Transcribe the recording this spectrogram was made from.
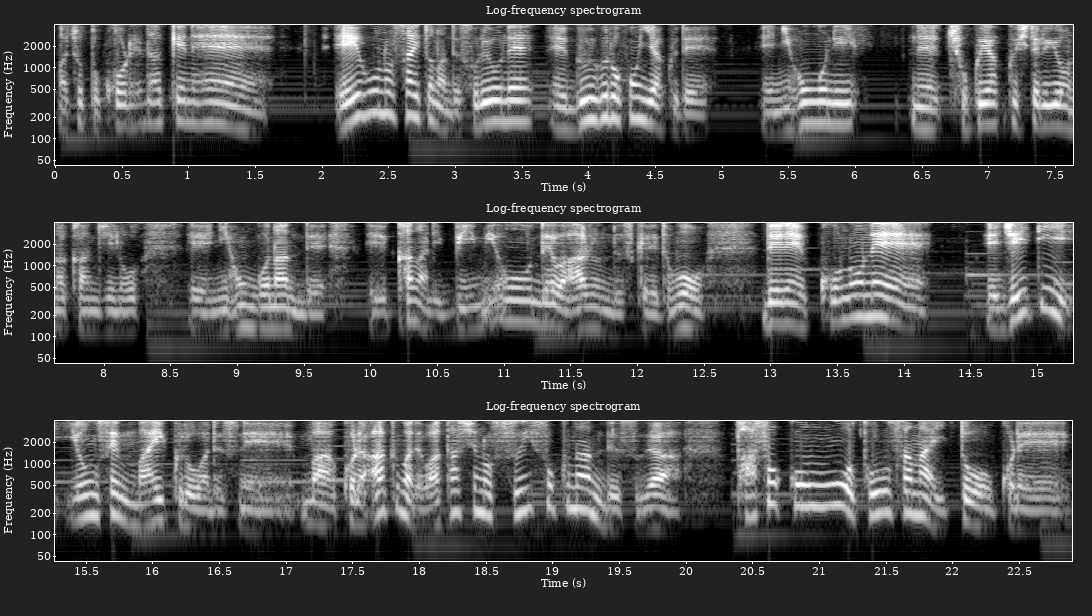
まあ、ちょっとこれだけね、英語のサイトなんでそれをね、えー、Google 翻訳で、えー、日本語にね、直訳してるような感じの、えー、日本語なんで、えー、かなり微妙ではあるんですけれども、でね、このね、JT4000 マイクロはですね、まあこれあくまで私の推測なんですが、パソコンを通さないと、これ、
